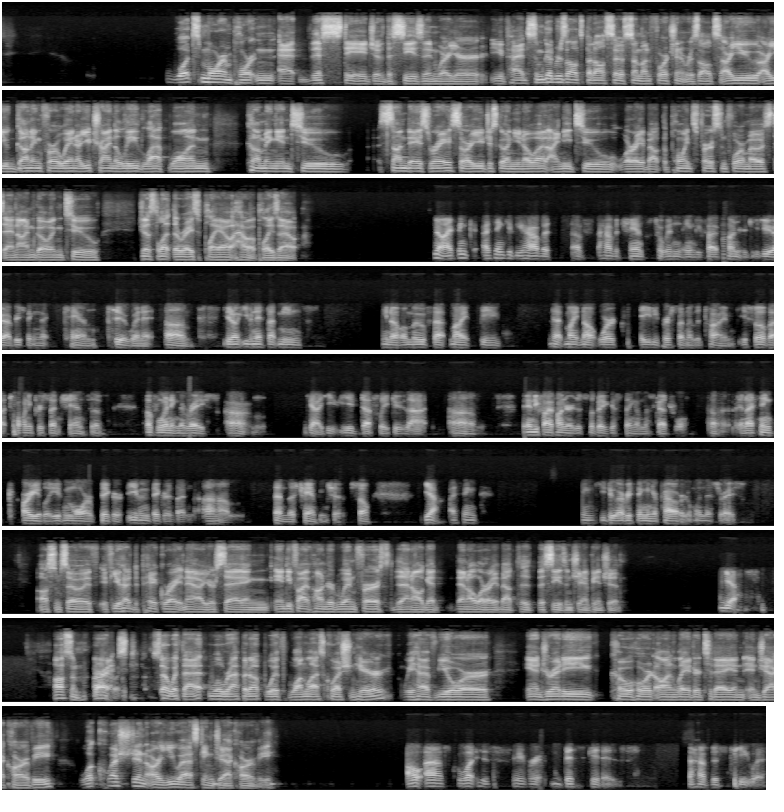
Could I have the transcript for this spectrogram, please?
what's more important at this stage of the season where you're you've had some good results but also some unfortunate results? Are you are you gunning for a win? Are you trying to lead lap 1 coming into Sunday's race? Or are you just going you know what? I need to worry about the points first and foremost and I'm going to just let the race play out how it plays out No, I think I think if you have a have a chance to win the Indy 500, you do everything that can to win it. Um, you know, even if that means, you know, a move that might be that might not work 80% of the time, you still have that 20% chance of of winning the race. Um, yeah, you you definitely do that. Um, the Indy 500 is the biggest thing on the schedule, uh, and I think arguably even more bigger, even bigger than um, than the championship. So, yeah, I think I think you do everything in your power to win this race. Awesome. So if if you had to pick right now, you're saying Indy 500 win first, then I'll get then I'll worry about the the season championship. Yes. Awesome. All right. So with that, we'll wrap it up with one last question here. We have your Andretti cohort on later today and, and Jack Harvey. What question are you asking Jack Harvey? I'll ask what his favorite biscuit is to have this tea with.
